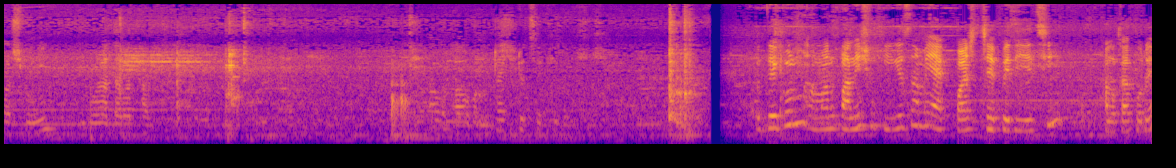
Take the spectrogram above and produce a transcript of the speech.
দশ মিনিট গোড়া দেওয়া থাকবে একটু চেপে তো দেখুন, আমার পানি শুকিয়ে গেছে, আমি এক পাশ চেপে দিয়েছি হালকা করে।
